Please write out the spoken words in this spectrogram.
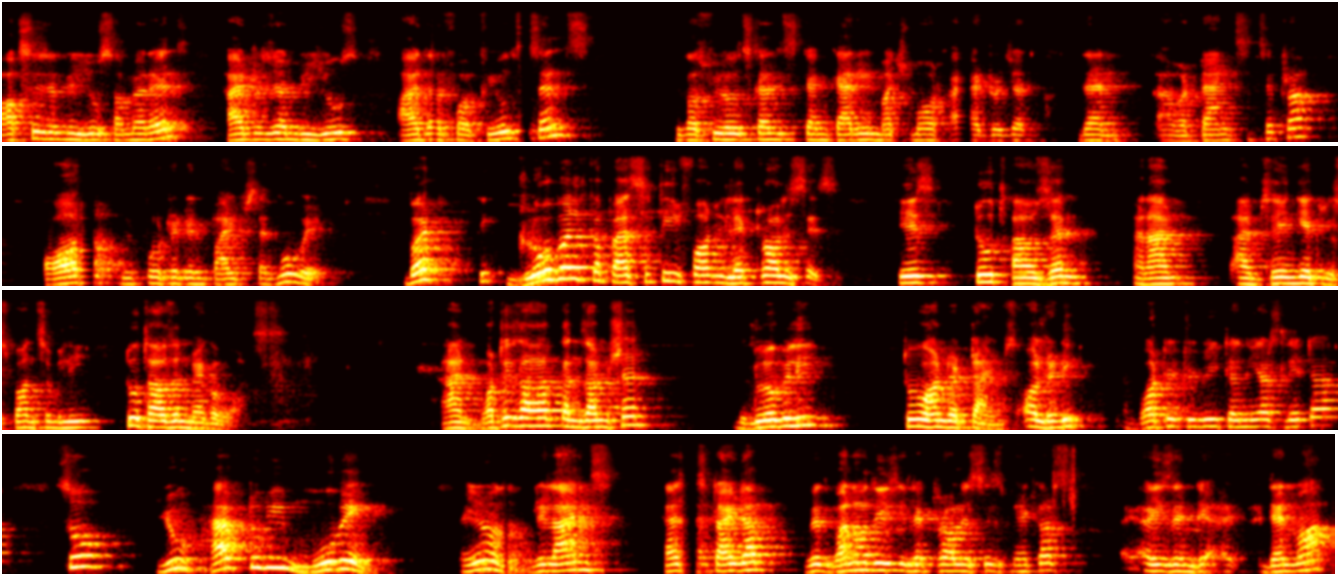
Oxygen we use somewhere else, hydrogen we use either for fuel cells because fuel cells can carry much more hydrogen than our tanks, etc. Or we put it in pipes and move it. But the global capacity for electrolysis is 2000, and I'm, I'm saying it responsibly, 2000 megawatts. And what is our consumption? Globally, 200 times already. What it will be 10 years later. So you have to be moving. You know, Reliance has tied up with one of these electrolysis makers uh, is in uh, Denmark.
